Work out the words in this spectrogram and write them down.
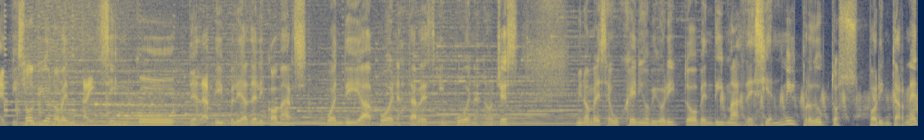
Episodio 95 de la Biblia del e-commerce. Buen día, buenas tardes y buenas noches. Mi nombre es Eugenio Vigorito, vendí más de 100.000 productos por internet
